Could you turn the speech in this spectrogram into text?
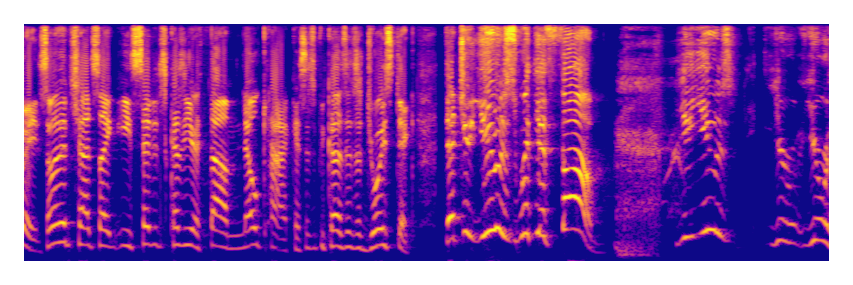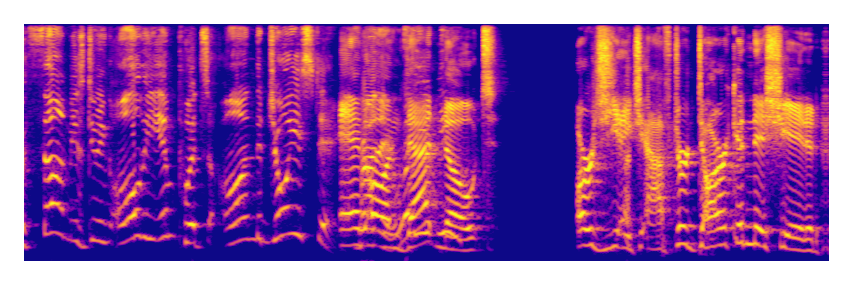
Wait, someone in the chat's like, he said it's because of your thumb. No, Cactus, it's because it's a joystick that you use with your thumb. you use your your thumb is doing all the inputs on the joystick. And Brother, on what do you that note, RGH After Dark initiated.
